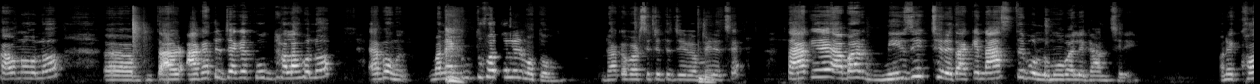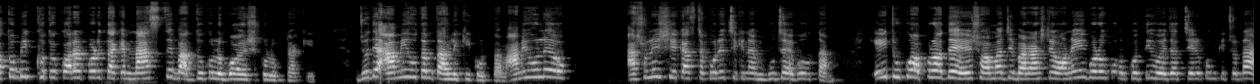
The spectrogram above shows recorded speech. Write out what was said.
খাওয়ানো হলো আহ, তার আঘাতের জায়গায় কুক ঢালা হলো এবং মানে একদম তুফাতলের মতো ঢাকা ভার্সিটিতে যে মেরেছে তাকে আবার মিউজিক ছেড়ে তাকে নাচতে বলল মোবাইলে গান ছেড়ে। মানে ক্ষত বিক্ষত করার পরে তাকে নাচতে বাধ্য করল বয়স্ক লোকটাকে। যদি আমি হতাম তাহলে কি করতাম? আমি হলেও আসলে সে কাজটা করেছে কিনা আমি বুঝাই বলতাম। এইটুকু অপরাধে সমাজে বা রাষ্ট্রে অনেক বড় কোনো ক্ষতি হয়ে যাচ্ছে এরকম কিছু না।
